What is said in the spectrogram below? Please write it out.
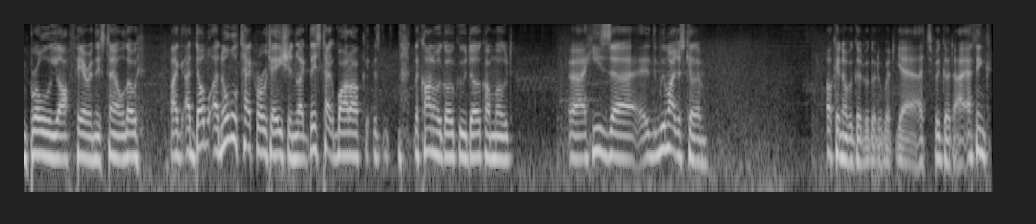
Broly off here in this turn, although like a double a normal tech rotation, like this tech Bardock, the Carnival Goku Dokkan mode, uh, he's uh, we might just kill him. Okay, no, we're good, we're good, we're good. Yeah, we're good. I, I think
